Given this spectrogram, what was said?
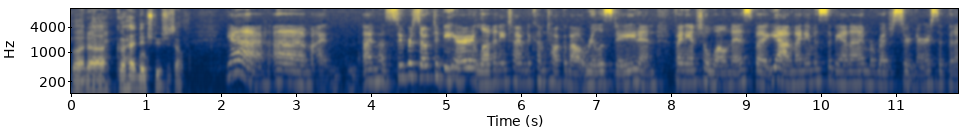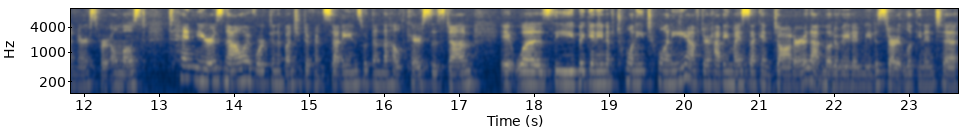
but uh, go ahead and introduce yourself. Yeah, um, I, I'm super stoked to be here. I love any time to come talk about real estate and financial wellness. But yeah, my name is Savannah. I'm a registered nurse. I've been a nurse for almost 10 years now. I've worked in a bunch of different settings within the healthcare system. It was the beginning of 2020 after having my second daughter that motivated me to start looking into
